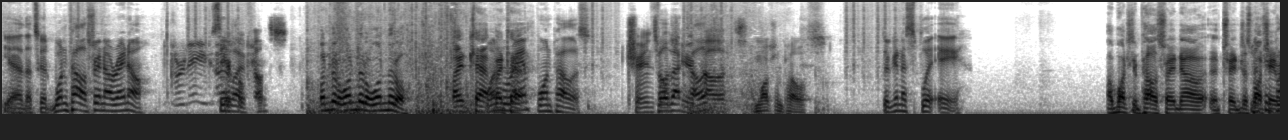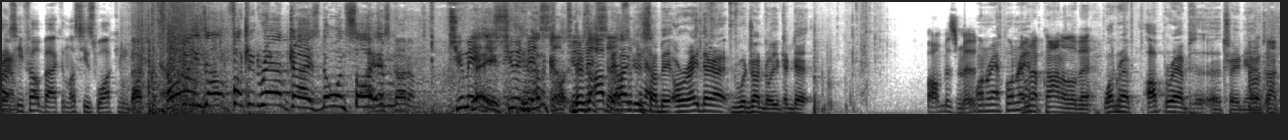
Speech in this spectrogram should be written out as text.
Yeah, that's good. One palace right now, right now. Stay alive. Palace. One middle, one middle, one middle. Right cap, One right ramp, cap. one palace. Trains Fell watching back your palace? palace. I'm watching Palace. They're gonna split A. I'm watching Palace right now. Uh, Trey, just watch Nothing a palace. He fell back unless he's walking back. Oh, he's out fucking ramp, guys. No one saw I him. just got him. Two mid. Yeah, two in he's mid got a still. call- Two in There's mid an op behind you, looking at- Summit, or right there at Jungle. You can get Bomb is mid. One ramp, one Coming ramp. up con a little bit. one ramp, up ramp uh, train. Yeah. Coming up.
